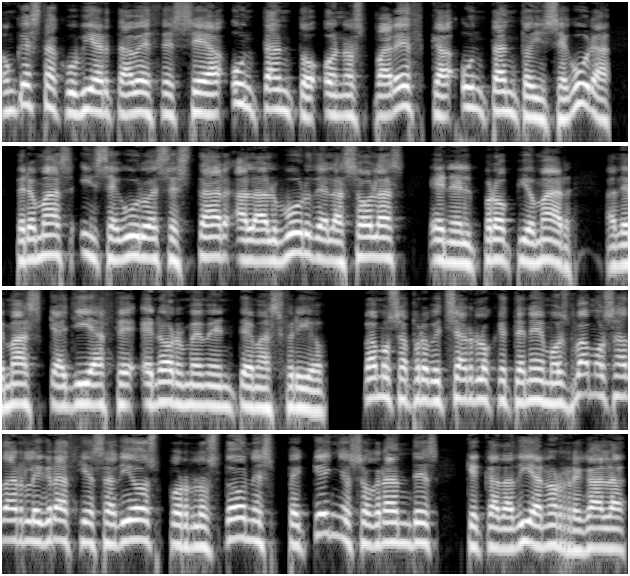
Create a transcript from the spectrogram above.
aunque esta cubierta a veces sea un tanto o nos parezca un tanto insegura, pero más inseguro es estar al albur de las olas en el propio mar, además que allí hace enormemente más frío. Vamos a aprovechar lo que tenemos, vamos a darle gracias a Dios por los dones pequeños o grandes que cada día nos regala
